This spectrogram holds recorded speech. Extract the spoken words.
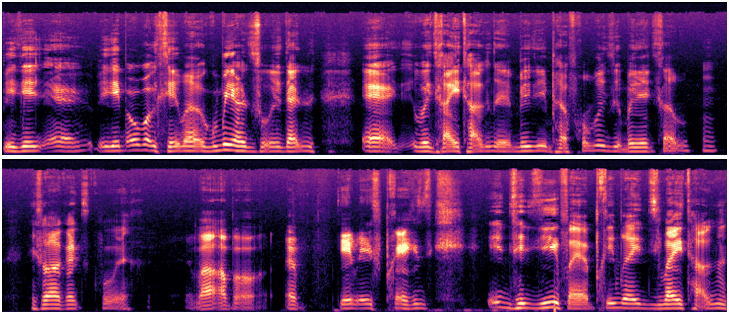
mit, den, äh, mit dem Oberthema Gummihandschuhe dann äh, über drei Tage eine Mini-Performance überlegt haben. Mhm. Das war ganz cool. War aber äh, dementsprechend intensiv, weil prima in zwei Tagen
